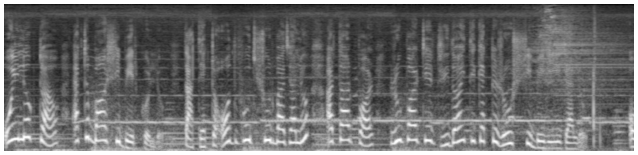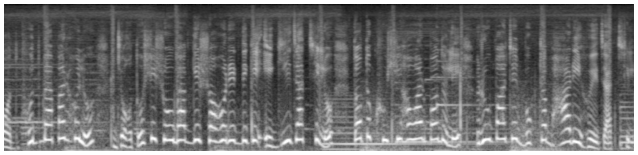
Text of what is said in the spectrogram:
ওই লোকটাও একটা বাঁশি বের করল। তাতে একটা অদ্ভুত সুর বাজালো আর তারপর রুপার্টের হৃদয় থেকে একটা রশ্মি বেরিয়ে গেল। অদ্ভুত ব্যাপার হলো, যত সে সৌভাগ্যের শহরের দিকে এগিয়ে যাচ্ছিল, তত খুশি হওয়ার বদলে রুপার্টের বুকটা ভারী হয়ে যাচ্ছিল।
